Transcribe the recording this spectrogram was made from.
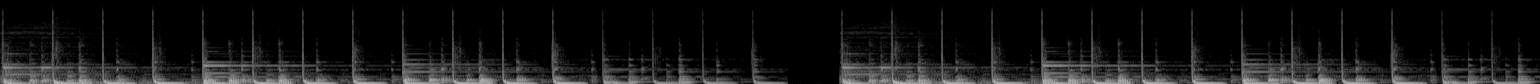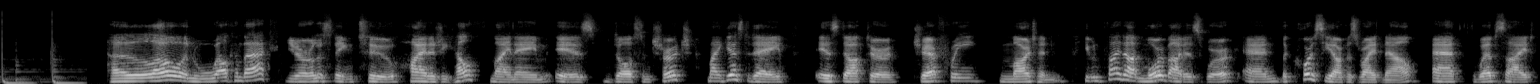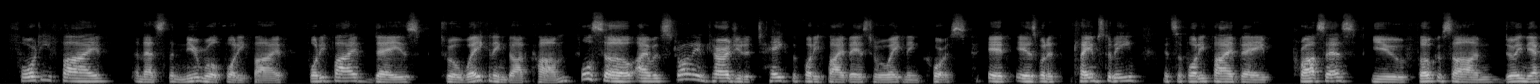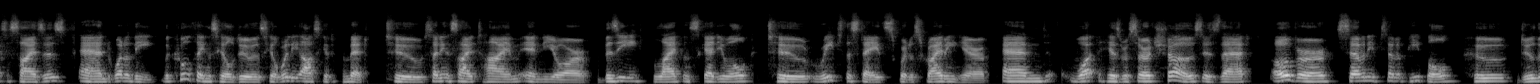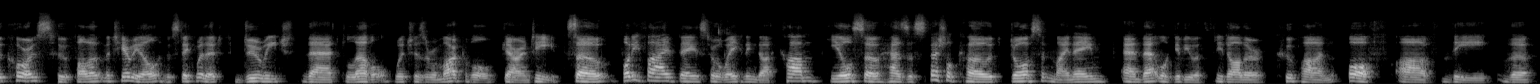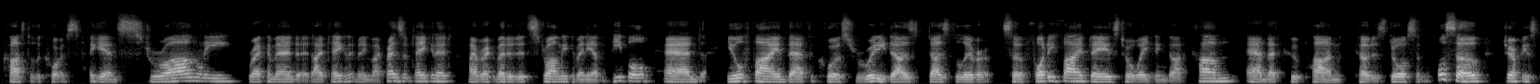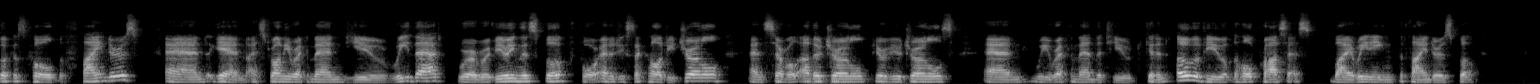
Hello and welcome back. You're listening to High Energy Health. My name is Dawson Church. My guest today is Dr. Jeffrey Martin. You can find out more about his work and the course he offers right now at the website 45, and that's the numeral 45, 45 days to awakening.com. Also, I would strongly encourage you to take the 45 days to awakening course. It is what it claims to be. It's a 45 day process. You focus on doing the exercises. And one of the, the cool things he'll do is he'll really ask you to commit to setting aside time in your busy life and schedule to reach the states we're describing here. And what his research shows is that over 70% of people who do the course, who follow the material, who stick with it, do reach that level, which is a remarkable guarantee. So 45 days to awakening.com. He also has a special code, Dawson, my name, and that will give you a $50 coupon off of the the cost of the course. Again, strongly recommended. I've taken it, many of my friends have taken it. I recommended it strongly to many other people, and you'll find that the course really does does deliver. So 45 days to awakening.com, and that coupon code is Dawson. Also, Jeffrey's book is called The Finders. And again, I strongly recommend you read that. We're reviewing this book for Energy Psychology Journal and several other journal peer reviewed journals. And we recommend that you get an overview of the whole process by reading the Finder's book.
